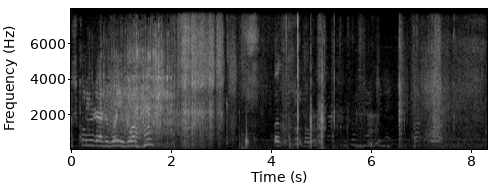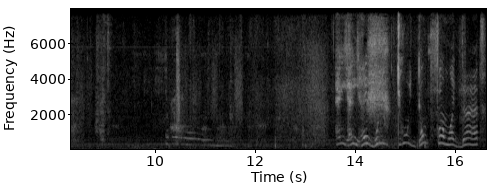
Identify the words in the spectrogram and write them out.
Thomas cleared out of the way while Hank. But but? Hey, hey, hey, what are you doing? Don't film like that.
